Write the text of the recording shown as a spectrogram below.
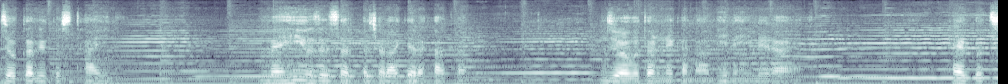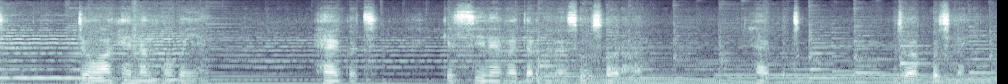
जो कभी कुछ था ही नहीं। मैं ही उसे सर पर चढ़ा के रखा था, जो अब उतरने का नाम ही नहीं ले रहा है। है कुछ जो आँखें नम हो गई हैं, है कुछ कि सीने में दर्द महसूस हो रहा है है कुछ जो अब कुछ नहीं।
